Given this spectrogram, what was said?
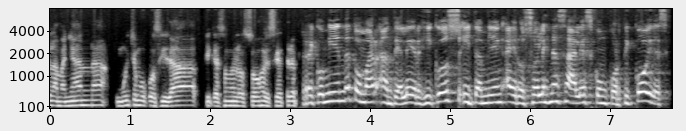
en la mañana, mucha mucosidad, picazón en los ojos, etc. Recomienda tomar antialérgicos y también aerosoles nasales con corticoides,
